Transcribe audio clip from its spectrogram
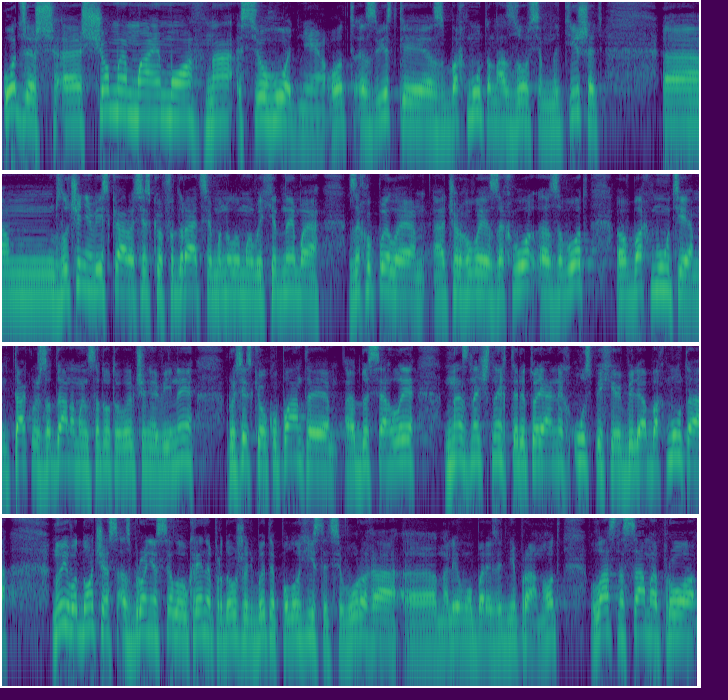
Отже ж, е, що ми маємо на сьогодні? От звістки з Бахмута нас зовсім не тішать. Ем, Злочинні війська Російської Федерації минулими вихідними захопили е, черговий е, завод в Бахмуті. Також, за даними інституту вивчення війни, російські окупанти е, досягли незначних територіальних успіхів біля Бахмута. Ну і водночас збройні сили України продовжують бити по логістиці ворога на лівому березі Дніпра. Ну от власне саме про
